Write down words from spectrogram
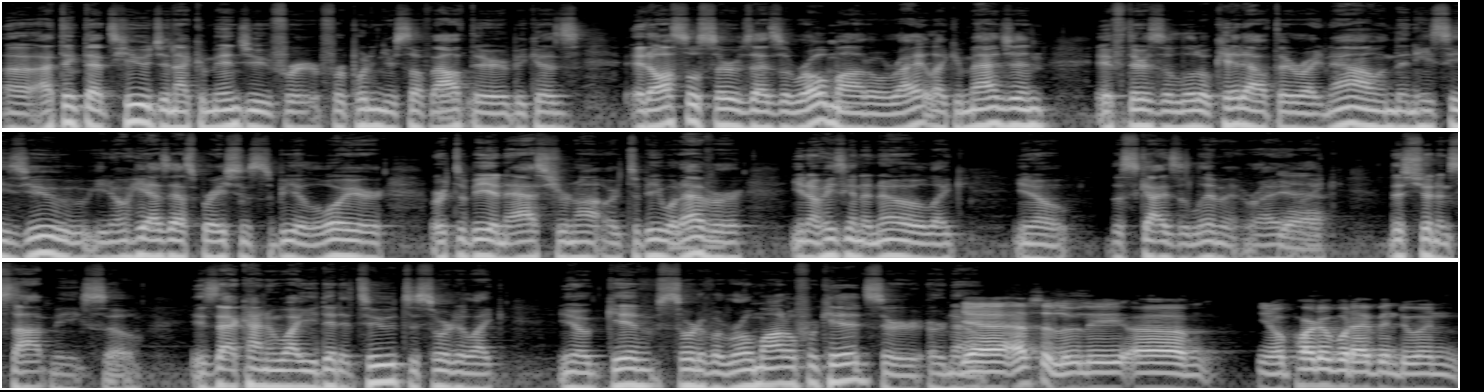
yeah. uh, I think that's huge, and I commend you for for putting yourself out there because it also serves as a role model, right? Like imagine if there's a little kid out there right now and then he sees you, you know, he has aspirations to be a lawyer or to be an astronaut or to be whatever, you know, he's going to know like, you know, the sky's the limit, right? Yeah. Like this shouldn't stop me. So is that kind of why you did it too to sort of like, you know, give sort of a role model for kids or or no? Yeah, absolutely. Um you know part of what i've been doing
